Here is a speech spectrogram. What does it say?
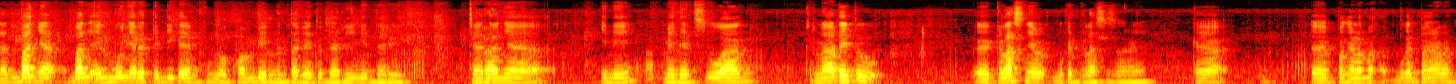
dan banyak banyak ilmunya Dika yang aku, ambil. Entah itu dari ini dari caranya ini manage uang. Karena ada itu eh, kelasnya bukan kelas sebenarnya kayak eh, pengalaman bukan pengalaman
